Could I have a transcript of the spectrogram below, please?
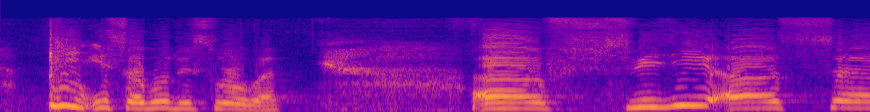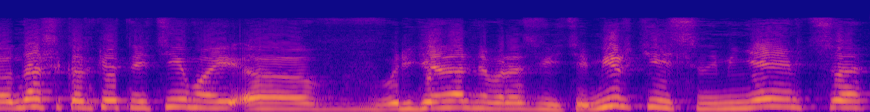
и свободы слова. Э, В связи э, с нашей конкретной темой э, регионального развития. Мир тесен, меняется,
